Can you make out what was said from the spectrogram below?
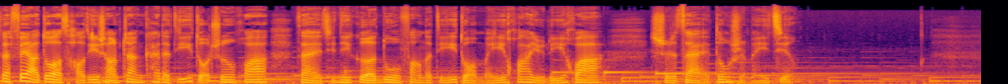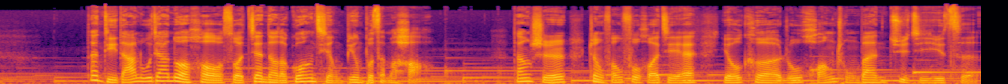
在菲亚多草地上绽开的第一朵春花，在吉尼格怒放的第一朵梅花与梨花，实在都是美景。但抵达卢加诺后所见到的光景并不怎么好。当时正逢复活节，游客如蝗虫般聚集于此，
